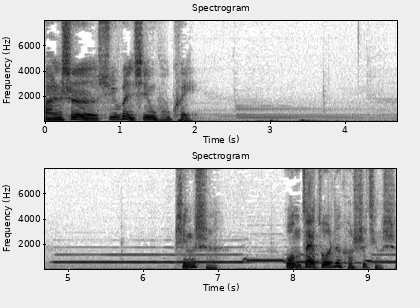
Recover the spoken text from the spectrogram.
凡事须问心无愧。平时我们在做任何事情时，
